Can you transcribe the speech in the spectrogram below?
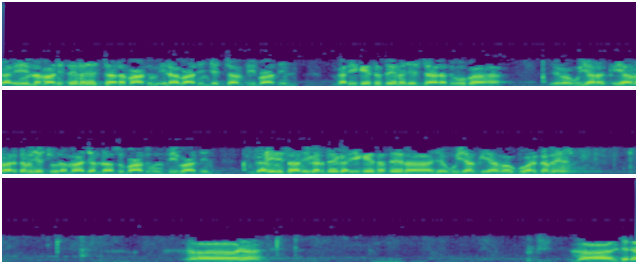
قرين نمان سينا ججار بعضهم إلى بعض ججان في بعض قري كيس سينا ججار دوبا yeroo guyyaan qiyaamaa argame jechuudha maa jannaasu ba'aduhum fi ba'adin gariin isaanii gartee garii keessa seenaa jee guyyaan qiyaamaa ogguu argame maal jedhe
